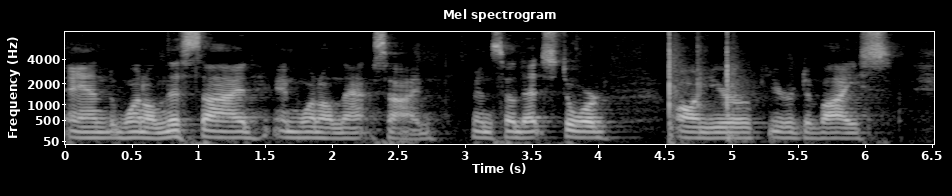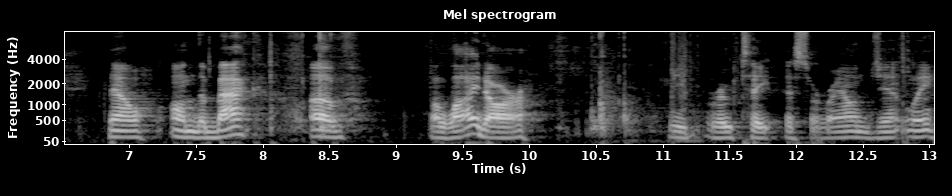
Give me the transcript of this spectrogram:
and one on this side and one on that side. And so that's stored on your, your device. Now, on the back of the LiDAR, me rotate this around gently,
